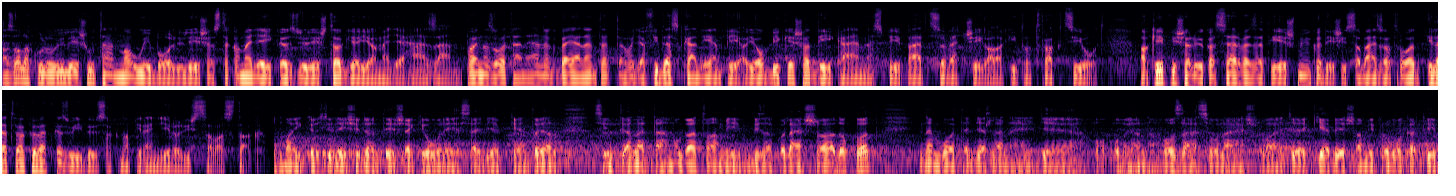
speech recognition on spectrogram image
Az alakuló ülés után ma újból üléseztek a megyei közgyűlés tagjai a megyeházán. Pajna Zoltán elnök bejelentette, hogy a Fidesz-KDNP, a Jobbik és a DK-MSP párt szövetség alakított frakciót. A képviselők a szervezeti és működési szabályzatról, illetve a következő időszak napirendjéről is szavaztak. A mai közgyűlési döntések jó része egyébként olyan szintén lett támogatva, ami bizakodásra ad okot. Nem volt egyetlen egy eh, olyan hozzászólás vagy kérdés, ami provokatív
